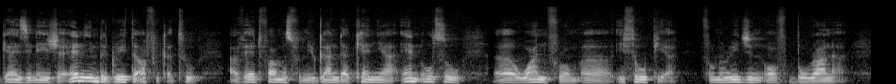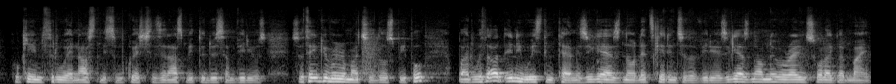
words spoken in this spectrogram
guys in Asia and in the greater Africa too. I've had farmers from Uganda, Kenya, and also uh, one from uh, Ethiopia, from a region of Borana who came through and asked me some questions and asked me to do some videos. So thank you very much to those people. But without any wasting time, as you guys know, let's get into the video. As you guys know, I'm never writing so I got my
